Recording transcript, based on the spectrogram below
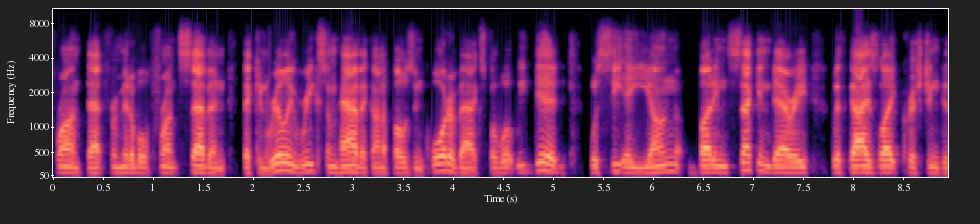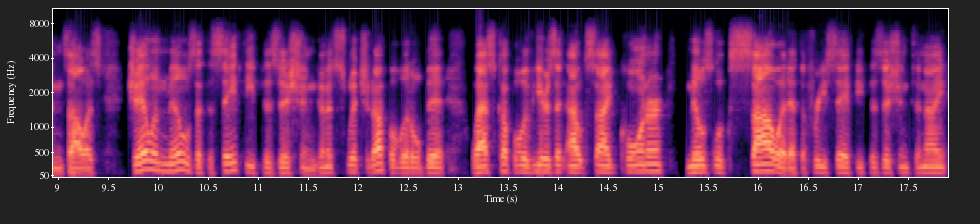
front, that formidable front seven that can really wreak some havoc on opposing quarterbacks. But what we did was see a young, budding secondary with guys like Christian Gonzalez. Jalen Mills at the safety position, going to switch it up a little bit. Last couple of years at outside corner, Mills looks solid at the free safety position tonight,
